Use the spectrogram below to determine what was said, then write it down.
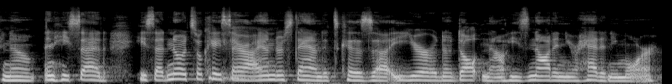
I know. And he said, he said, no, it's okay, Sarah. I understand. It's because uh, you're an adult now. He's not in your head anymore.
